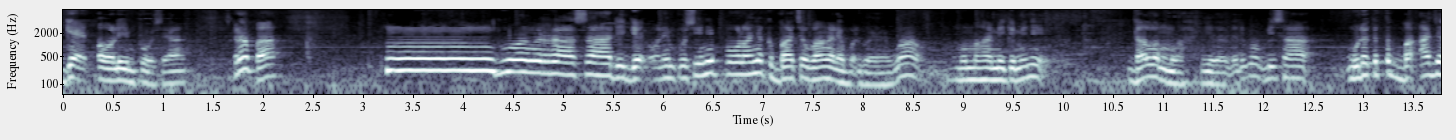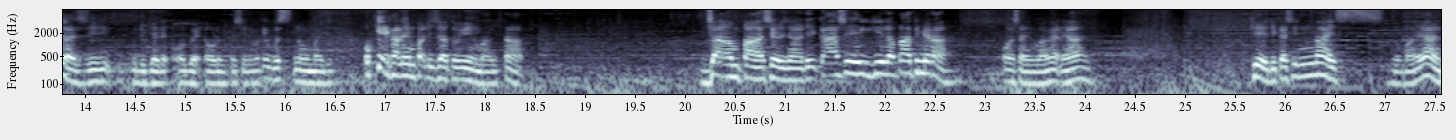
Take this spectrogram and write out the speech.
Get Olympus ya. Kenapa? Hmm, gue ngerasa di Get Olympus ini polanya kebaca banget ya buat gue ya. Gue memahami game ini dalam lah gitu. Jadi gue bisa mudah ketebak aja sih di Get Olympus ini. Makanya gue seneng main. Oke kali empat dijatuhin, mantap. Jam pasirnya dikasih gila pelatih merah. Oh sayang banget ya. Oke dikasih nice, lumayan.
